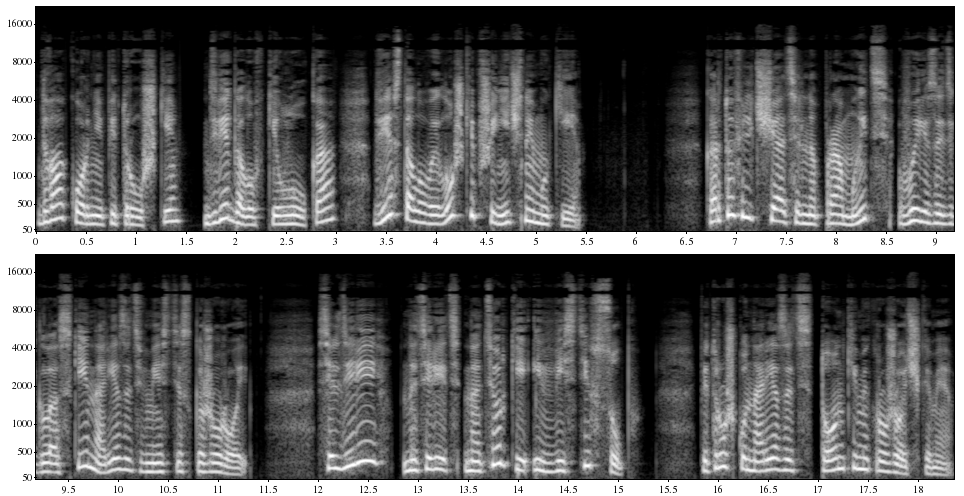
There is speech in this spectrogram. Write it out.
два корня петрушки, две головки лука, две столовые ложки пшеничной муки. Картофель тщательно промыть, вырезать глазки нарезать вместе с кожурой. Сельдерей натереть на терке и ввести в суп. Петрушку нарезать тонкими кружочками.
